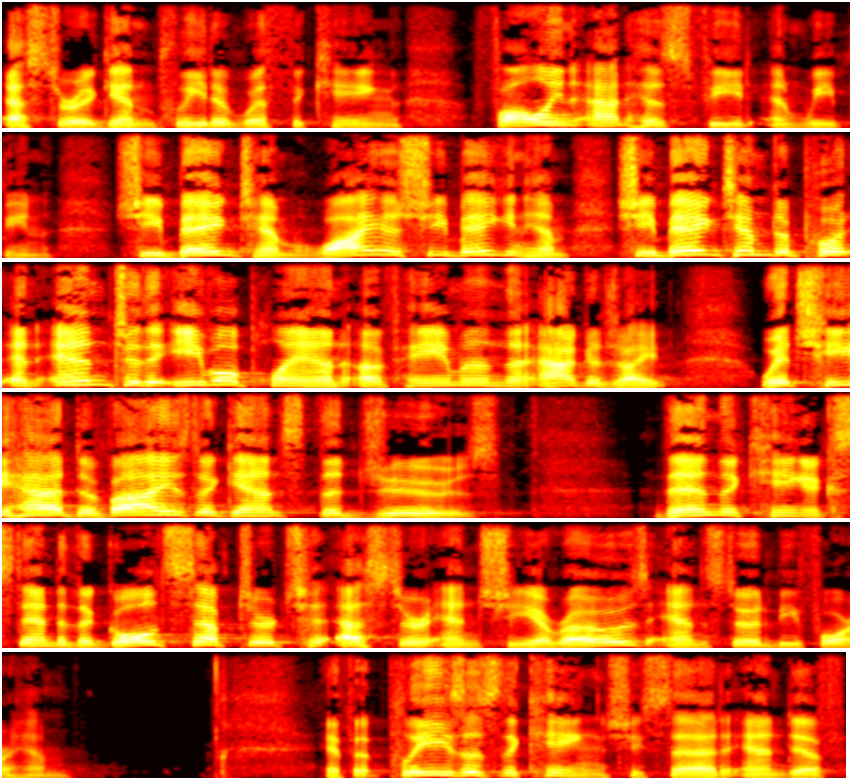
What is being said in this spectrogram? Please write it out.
Esther again pleaded with the king falling at his feet and weeping. She begged him. Why is she begging him? She begged him to put an end to the evil plan of Haman the Agagite, which he had devised against the Jews. Then the king extended the gold scepter to Esther, and she arose and stood before him. If it pleases the king, she said, and if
